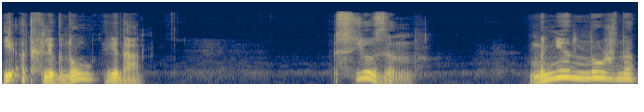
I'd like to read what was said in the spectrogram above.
и отхлебнул вина. «Сьюзен, мне нужно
